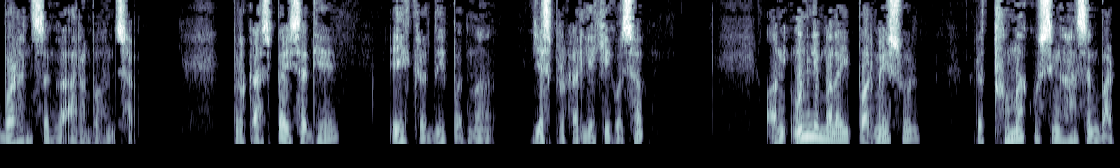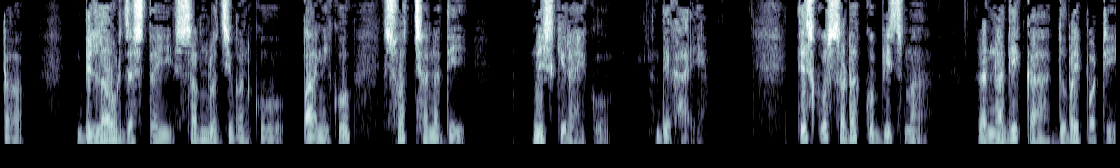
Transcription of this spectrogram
वर्णनसँग आरम्भ हुन्छ। प्रकाश बाइस अध्याय एक र दुई पदमा यस प्रकार लेखिएको छ अनि उनले मलाई परमेश्वर र थुमाको सिंहासनबाट बिल्लौर जस्तै सग्लो जीवनको पानीको स्वच्छ नदी निस्किरहेको देखाए। त्यसको सड़कको बीचमा र नदीका दुवैपट्टि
